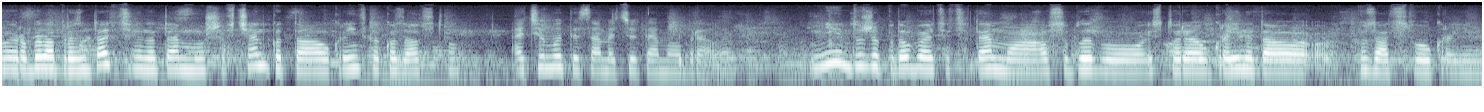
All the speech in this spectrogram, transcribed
робила презентацію на тему Шевченко та українське козацтво. А чому ти саме цю тему обрала? Мені дуже подобається ця тема, особливо історія України та козацтво України.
